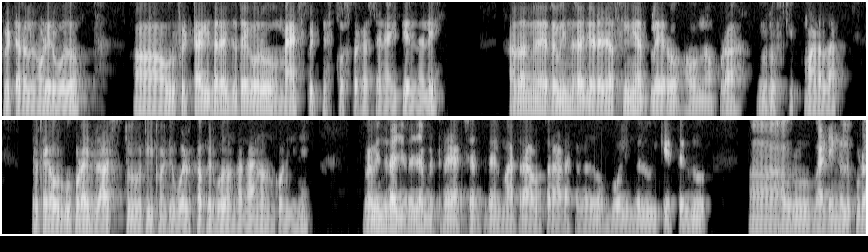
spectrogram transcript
ಟ್ವಿಟರಲ್ಲಿ ನೋಡಿರ್ಬೋದು. ಅವರು ಫಿಟ್ ಆಗಿದ್ದಾರೆ. ಜೊತೆಗೆ ಅವರು ಮ್ಯಾಚ್ ಫಿಟ್ನೆಸ್ ತೋರಿಸ್ಬೇಕಷ್ಟೇ ಐ ಪಿ ಎಲ್ನಲ್ಲಿ ಅದಾದಮೇಲೆ ರವೀಂದ್ರ ಜಡೇಜಾ ಸೀನಿಯರ್ ಪ್ಲೇಯರು ಅವ್ರನ್ನ ಕೂಡ ಇವರು ಸ್ಕಿಪ್ ಮಾಡಲ್ಲ. ಜೊತೆಗೆ ಅವ್ರಿಗೂ ಕೂಡ ಇದು last T twenty world cup ಇರ್ಬೋದು ಅಂತ ನಾನು ಅಂದ್ಕೊಂಡಿದ್ದೀನಿ ರವೀಂದ್ರ ಜಡೇಜಾ ಬಿಟ್ಟರೆ ಅಕ್ಷರ್ ಪಟೇಲ್ ಮಾತ್ರ ಅವ್ರ ಥರ ಆಡೋಕ್ಕಾಗೋದು. ಬೌಲಿಂಗಲ್ಲೂ ವಿಕೆಟ್ ತೆಗೆದು ಅವರು ಬ್ಯಾಟಿಂಗಲ್ಲೂ ಕೂಡ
